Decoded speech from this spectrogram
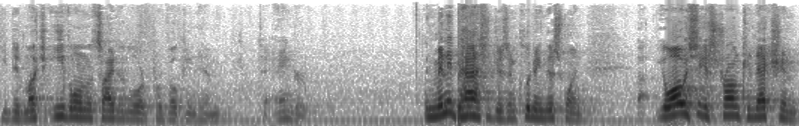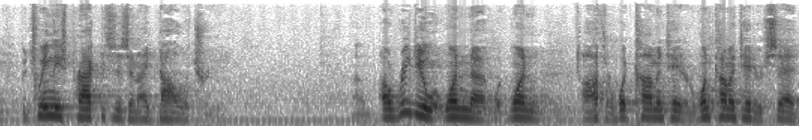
He did much evil in the sight of the Lord, provoking him to anger. In many passages, including this one, uh, you always see a strong connection between these practices and idolatry. Um, I'll read you what one, uh, what one author, what commentator, one commentator said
